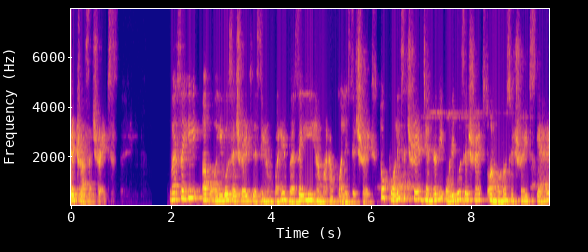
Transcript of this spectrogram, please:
टेट्रासेचराइड्स वैसे ही अब ओलिगोसेचराइड्स जैसे हम पढ़े, वैसे ही हमारा पॉलीसेचराइड्स तो पॉलीसेचराइड जनरली ओलिगोसेचराइड्स और मोनोसेचराइड्स क्या है?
